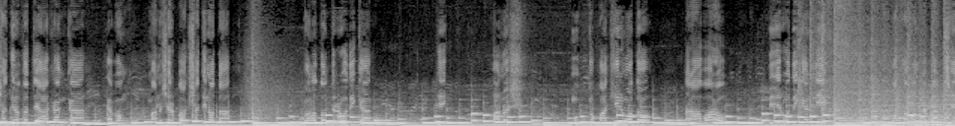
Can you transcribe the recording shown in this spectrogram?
স্বাধীনতার যে আকাঙ্ক্ষা এবং মানুষের বাক স্বাধীনতা গণতন্ত্রের অধিকার, ঠিক মানুষ মুক্ত পাখির মতো তারা আবারও নিজের অধিকার নিয়ে কথা বলতে পারছে।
